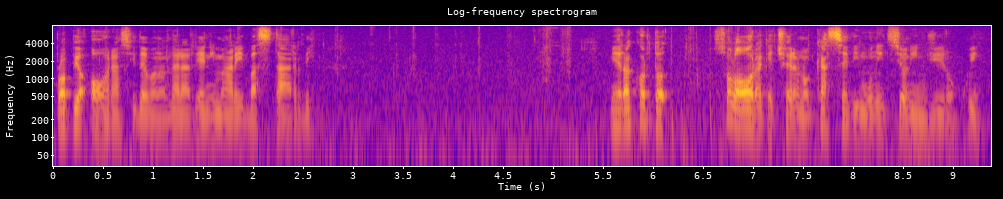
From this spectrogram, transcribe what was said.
Proprio ora si devono andare a rianimare i bastardi. Mi ero accorto solo ora che c'erano casse di munizioni in giro qui.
